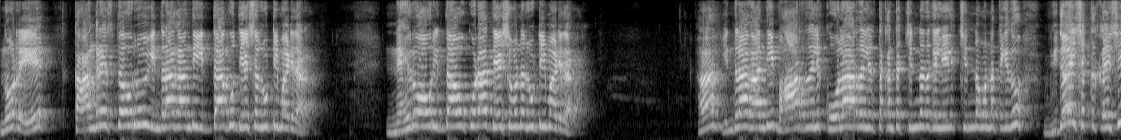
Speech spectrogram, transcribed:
ನೋಡ್ರಿ, ಕಾಂಗ್ರೆಸ್ದವರು ಇಂದಿರಾ ಗಾಂಧಿ ಇದ್ದಾಗೂ ದೇಶ ಲೂಟಿ ಮಾಡಿದಾರ. ನೆಹರು ಅವರಿದ್ದಾವು ಕೂಡ ದೇಶವನ್ನು ಲೂಟಿ ಮಾಡಿದಾರ. ಹಾಂ, ಇಂದಿರಾ ಗಾಂಧಿ ಭಾರತದಲ್ಲಿ ಕೋಲಾರದಲ್ಲಿ ಇರ್ತಕ್ಕಂಥ ಚಿನ್ನದ ಗಲ್ಲಿಯಲ್ಲಿ ಚಿನ್ನವನ್ನು ತೆಗೆದು ವಿದೇಶಕ್ಕೆ ಕಳಿಸಿ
